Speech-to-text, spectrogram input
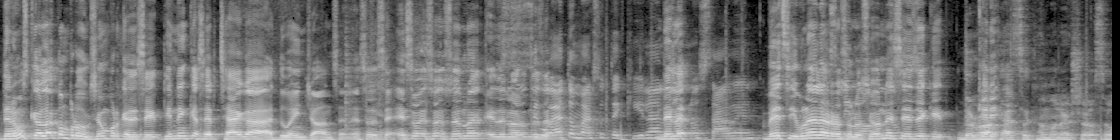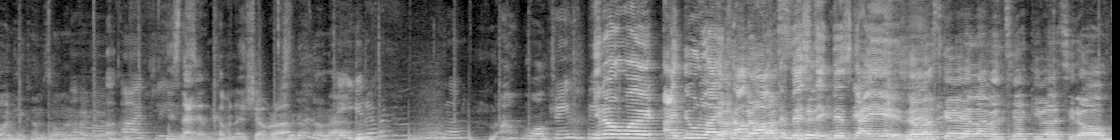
Tenemos que hablar con producción porque se- tienen que hacer tag a Dwayne Johnson. Eso, es- eso, eso, eso es una- es de los- Si voy a tomar su tequila, la- que no saben. Betsy, una de las resoluciones es de que... The Rock has to come on our show, so when he comes, we'll invite you. Ay, please. He's not gonna come on the show, We bro. don't know that. you never know. No. Oh, well, Dream you know what? I do like No- how no más- optimistic this guy is. No eh. más que vea la Betsy aquí va a decir, oh,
